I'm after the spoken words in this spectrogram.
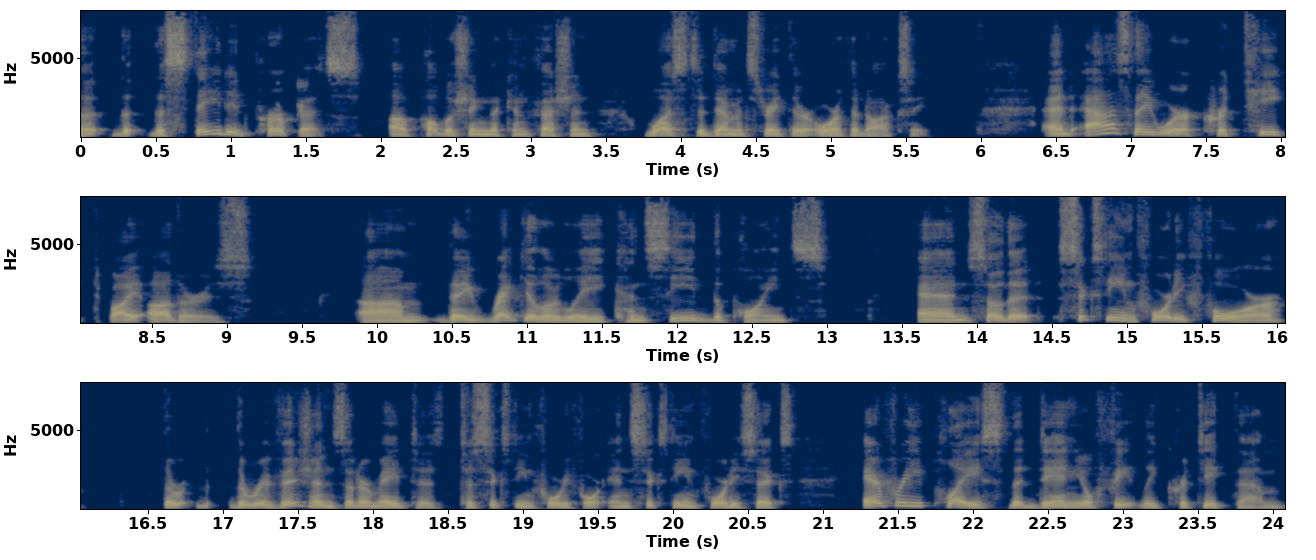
The, the, the stated purpose of publishing the confession was to demonstrate their orthodoxy. And as they were critiqued by others, um, they regularly concede the points. And so that 1644, the, the revisions that are made to, to 1644 in 1646, every place that Daniel Featley critiqued them,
